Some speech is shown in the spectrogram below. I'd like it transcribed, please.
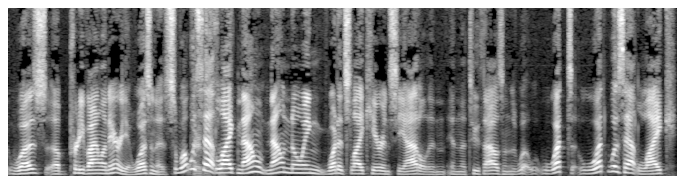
was a pretty violent area, wasn't it? So, what was that like now? Now knowing what it's like here in Seattle in, in the 2000s, what what what was that like?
